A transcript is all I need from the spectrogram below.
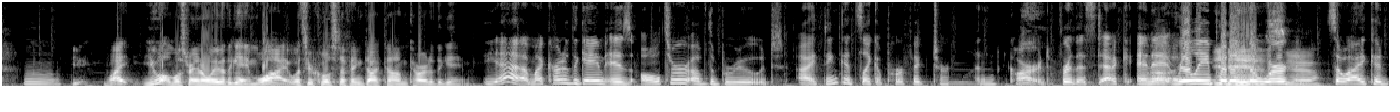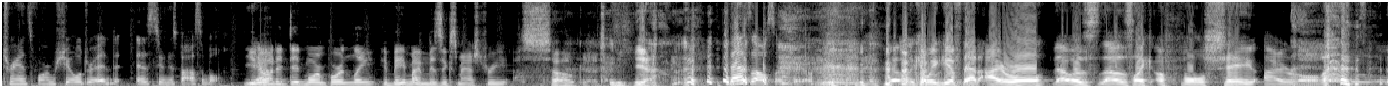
you- Why you almost ran away with the game? Why? What's your coolstuffinc.com card of the game? Yeah, my card of the game is Altar of the Brood. I think it's like a perfect turn one card for this deck, and it uh, really put it in the work yeah. so I could transform Sheoldred as soon as possible. You Yeah. know what it did more importantly? It made my Mizzix Mastery so good. yeah. That's also true. Can we gift that eye roll? That was that was like a full Shay eye roll.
